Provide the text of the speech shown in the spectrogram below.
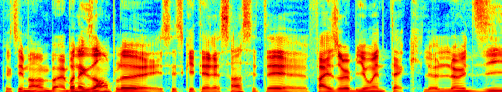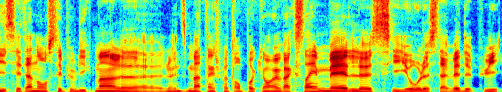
Effectivement, un, bon exemple, et c'est ce qui était récent, c'était euh, Pfizer BioNTech. Le lundi, c'est annoncé publiquement, le lundi matin, je ne me trompe pas, qu'ils ont un vaccin, mais le CEO le savait depuis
